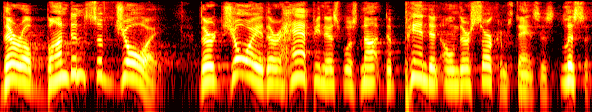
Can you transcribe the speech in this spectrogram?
Their abundance of joy, their joy, their happiness was not dependent on their circumstances. Listen,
